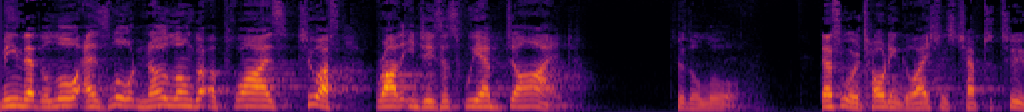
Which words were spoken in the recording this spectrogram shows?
Meaning that the law as law no longer applies to us. Rather, in Jesus, we have died to the law. That's what we're told in Galatians chapter 2,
